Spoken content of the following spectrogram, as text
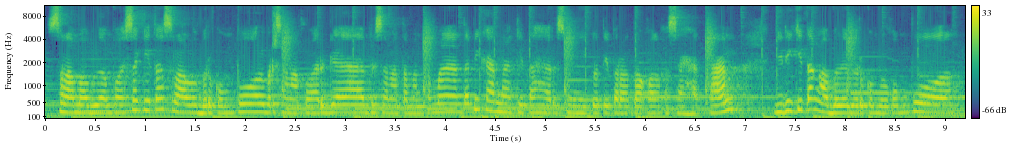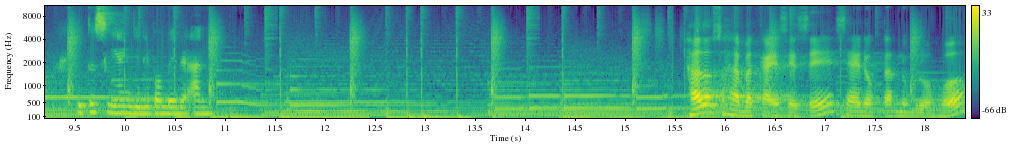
selama bulan puasa kita selalu berkumpul bersama keluarga, bersama teman-teman. Tapi karena kita harus mengikuti protokol kesehatan, jadi kita nggak boleh berkumpul-kumpul. Itu sih yang jadi pembedaan. Halo sahabat KSCC, saya Dr. Nugroho.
